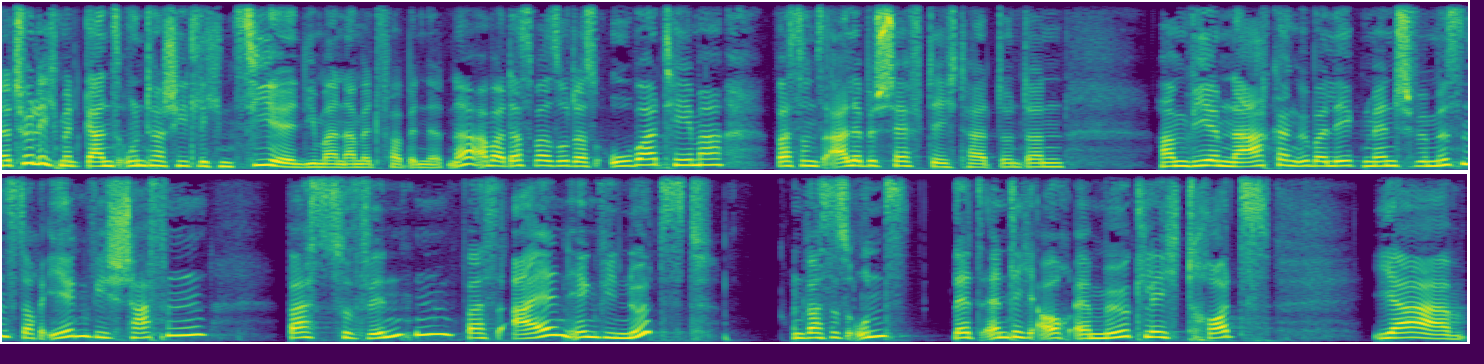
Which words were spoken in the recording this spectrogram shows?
Natürlich mit ganz unterschiedlichen Zielen, die man damit verbindet. Ne? Aber das war so das Oberthema, was uns alle beschäftigt hat. Und dann haben wir im Nachgang überlegt, Mensch, wir müssen es doch irgendwie schaffen, was zu finden, was allen irgendwie nützt und was es uns letztendlich auch ermöglicht, trotz ja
